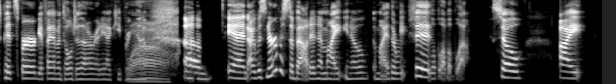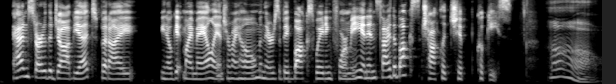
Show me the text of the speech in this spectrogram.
to Pittsburgh. If I haven't told you that already, I keep bringing wow. that up. Um, and I was nervous about it. Am I, you know, am I the right fit? Blah, blah, blah, blah. So I hadn't started the job yet, but I you know, get my mail, I enter my home, and there's a big box waiting for me. And inside the box, chocolate chip cookies. Oh.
